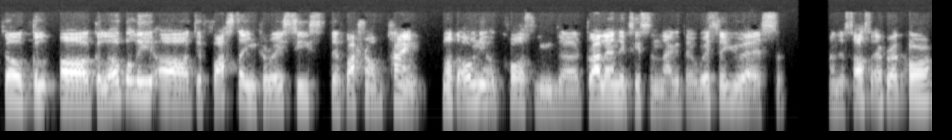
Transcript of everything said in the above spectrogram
So uh, globally, uh, the faster increases the fraction of time, not only occurs in the dryland system like the Western US and South Africa,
